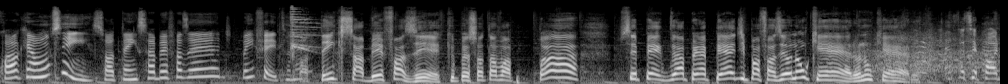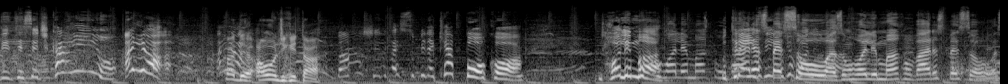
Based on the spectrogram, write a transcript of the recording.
Qualquer um, sim. Só tem que saber fazer bem feito, né? Só tem que saber fazer. Que o pessoal tava. Ah, você pega, pede pra fazer, eu não quero, eu não quero. Você pode descer de carrinho. Aí, ó. Cadê? Aonde que tá? Embaixo, ele vai subir daqui a pouco, ó. Rolimã. Um rolemã com O várias pessoas, rolimã. um rolimã com várias pessoas.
